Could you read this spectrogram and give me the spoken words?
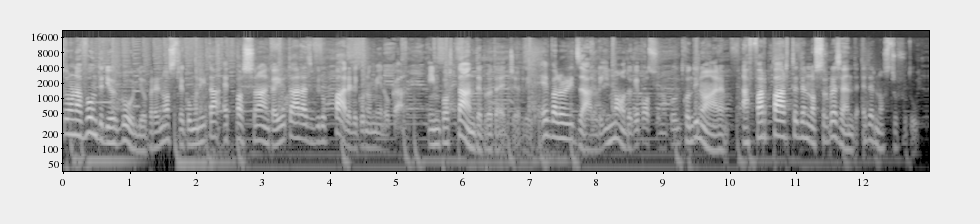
sono una fonte di orgoglio per le nostre comunità e possono anche aiutare a sviluppare l'economia locale. È importante proteggerli e valorizzarli in modo che possano continuare a far parte del nostro presente e del nostro futuro.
